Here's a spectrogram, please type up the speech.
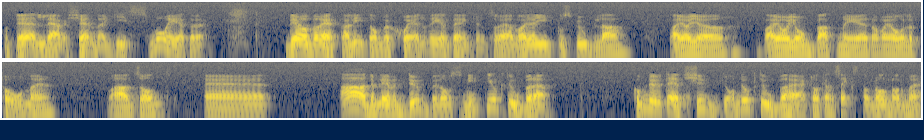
Och det är Lär känna Gizmo heter det. Det jag berättar lite om mig själv helt enkelt. Så är vad jag gick på skola, vad jag gör, vad jag har jobbat med och vad jag håller på med. Och allt sånt. Eh, ah, det blev ett dubbelavsnitt i oktober där. Kom det ut ett 20 oktober här klockan 16.00 med.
